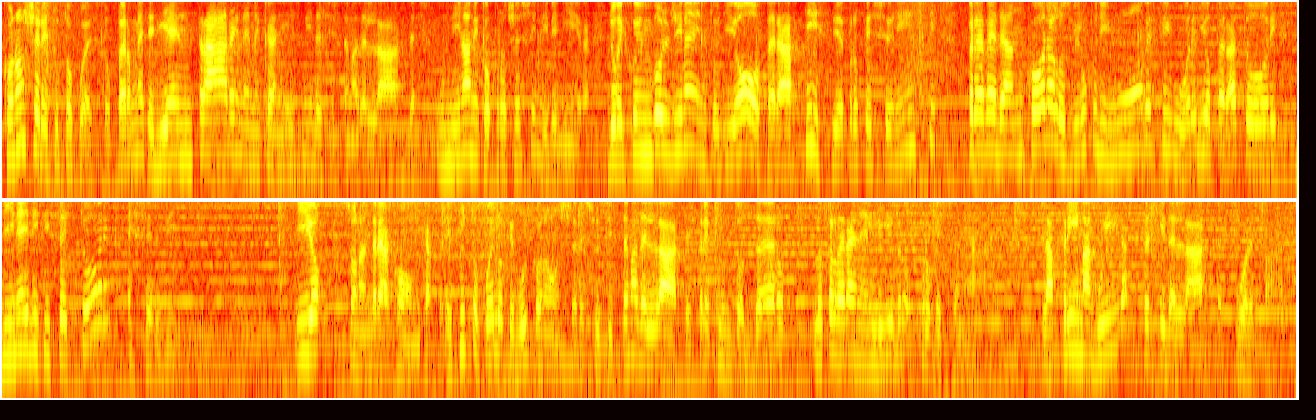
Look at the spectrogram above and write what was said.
Conoscere tutto questo permette di entrare nei meccanismi del sistema dell'arte, un dinamico processo in divenire, dove il coinvolgimento di opere, artisti e professionisti prevede ancora lo sviluppo di nuove figure di operatori, di inediti settori e servizi. Io sono Andrea Concas e tutto quello che vuoi conoscere sul sistema dell'arte 3.0 lo troverai nel libro Professione Arte, la prima guida per chi dell'arte vuole fare.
